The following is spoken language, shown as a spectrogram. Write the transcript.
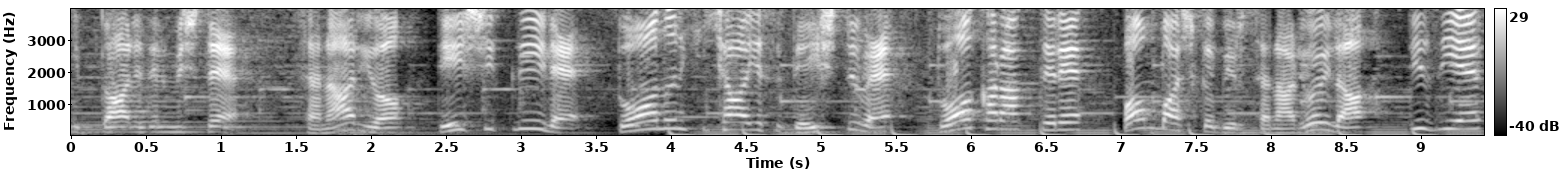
iptal edilmişti. Senaryo değişikliğiyle Doğan'ın hikayesi değişti ve Doğa karakteri bambaşka bir senaryoyla diziye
